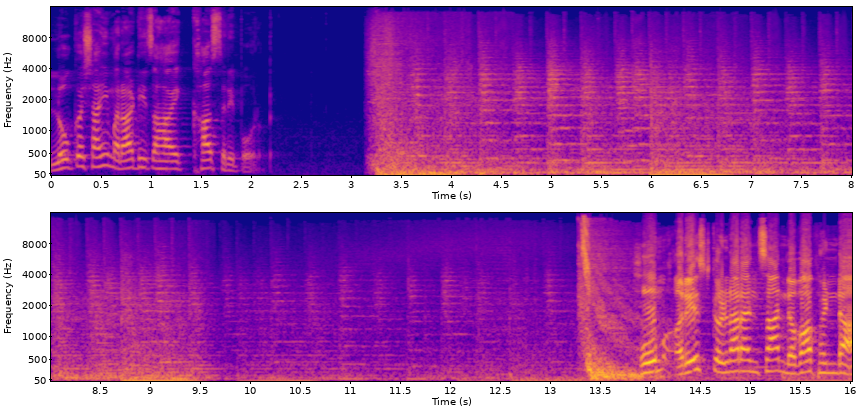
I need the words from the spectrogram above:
लोकशाही मराठीचा हा एक खास रिपोर्ट. होम अरेस्ट करणाऱ्यांचा नवा फंडा.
